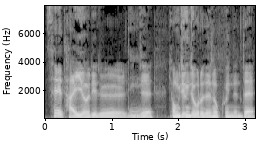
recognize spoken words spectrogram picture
새 다이어리를 네. 이제 경쟁적으로 내놓고 있는데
